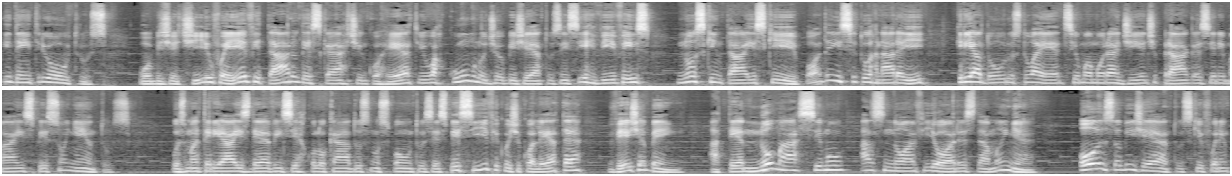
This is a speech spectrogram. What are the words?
e dentre outros. O objetivo é evitar o descarte incorreto e o acúmulo de objetos inservíveis nos quintais que podem se tornar aí criadouros do Aedes e uma moradia de pragas e animais peçonhentos. Os materiais devem ser colocados nos pontos específicos de coleta, veja bem, até no máximo às 9 horas da manhã. Os objetos que forem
